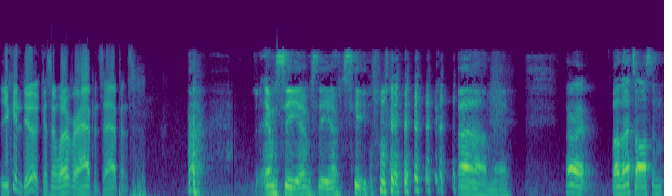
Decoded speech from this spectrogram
You can do it because then whatever happens, happens. MC, MC, MC. oh man. All right. Well, that's awesome.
